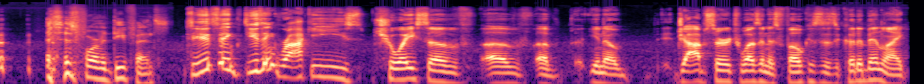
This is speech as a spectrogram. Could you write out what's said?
that's his form of defense. Do you think? Do you think Rocky's choice of of of you know job search wasn't as focused as it could have been? Like,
